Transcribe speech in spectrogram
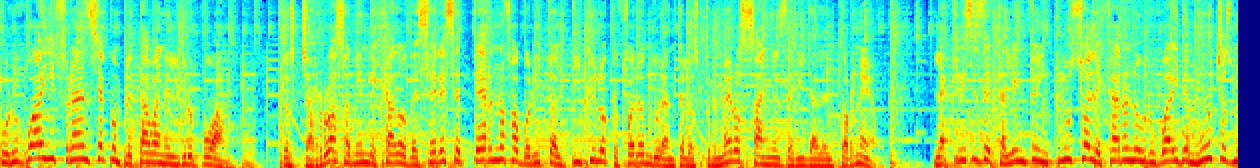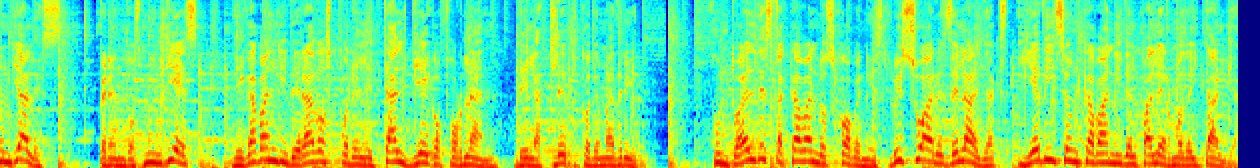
Uruguay y Francia completaban el grupo A, los charrúas habían dejado de ser ese eterno favorito al título que fueron durante los primeros años de vida del torneo. La crisis de talento incluso alejaron a Uruguay de muchos mundiales, pero en 2010 llegaban liderados por el letal Diego Forlán, del Atlético de Madrid. Junto a él destacaban los jóvenes Luis Suárez del Ajax y Edison Cavani del Palermo de Italia,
